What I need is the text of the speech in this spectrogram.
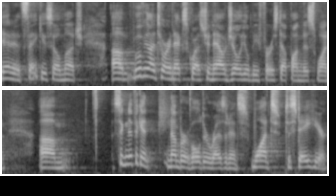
Candidates, thank you so much. Um, moving on to our next question now, Jill, you'll be first up on this one. Um, significant number of older residents want to stay here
